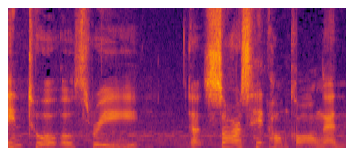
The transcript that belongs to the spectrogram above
in 2003, uh, SARS hit Hong Kong, and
